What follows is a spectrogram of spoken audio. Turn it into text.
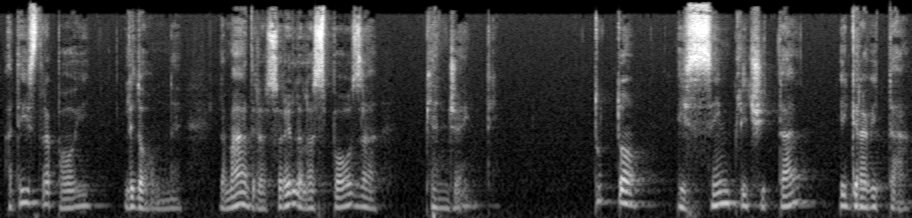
A destra poi le donne, la madre, la sorella, la sposa, piangenti. Tutto è semplicità e gravità.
